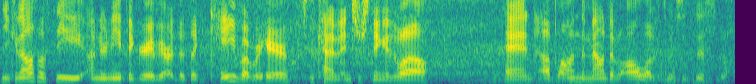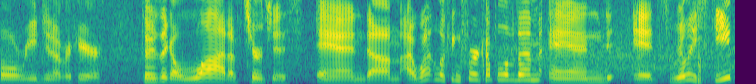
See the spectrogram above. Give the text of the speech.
You can also see underneath the graveyard, there's like a cave over here, which is kind of interesting as well. And up on the Mount of Olives, which is this whole region over here, there's like a lot of churches and um, i went looking for a couple of them and it's really steep.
